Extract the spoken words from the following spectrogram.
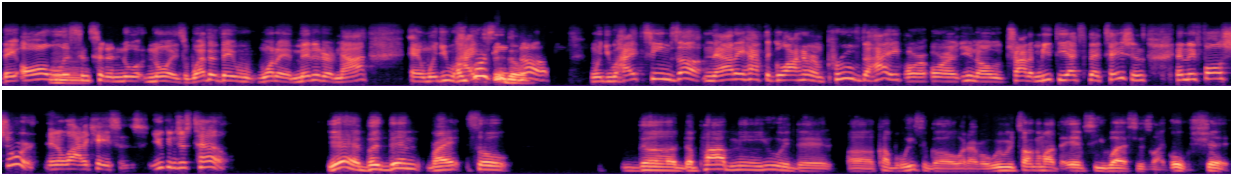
they all Mhm. listen to the no- noise, whether they want to admit it or not. And when you Of hype teams up, when you hype teams up, now they have to go out here and prove the hype or, or you know, try to meet the expectations, and they fall short in a lot of cases. You can just tell. Yeah, but then right, so the the pod me and you did uh, a couple weeks ago or whatever, we were talking about the AFC West. is like, oh shit.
